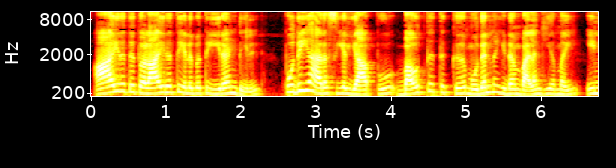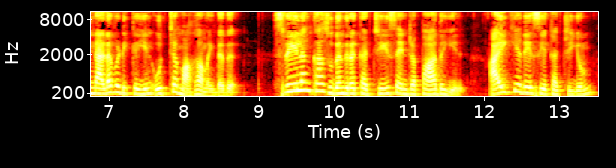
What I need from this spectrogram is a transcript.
ஆயிரத்து தொள்ளாயிரத்து எழுபத்தி இரண்டில் புதிய அரசியல் யாப்பு பௌத்தத்துக்கு முதன்மையிடம் வழங்கியமை இந்நடவடிக்கையின் உச்சமாக அமைந்தது. ஸ்ரீலங்கா சுதந்திர கட்சி சென்ற பாதையில் ஐக்கிய தேசிய கட்சியும்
